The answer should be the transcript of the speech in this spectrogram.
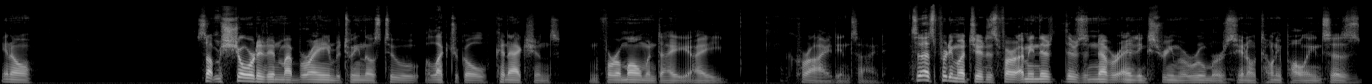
you know, something shorted in my brain between those two electrical connections, and for a moment I, I cried inside. So that's pretty much it as far. I mean, there's there's a never-ending stream of rumors. You know, Tony Pauline says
